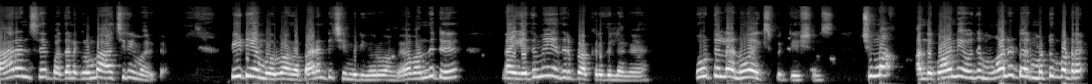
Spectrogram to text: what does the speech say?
பேரண்ட்ஸே பார்த்தா எனக்கு ரொம்ப ஆச்சரியமா இருக்கு. பிடிஎம் வருவாங்க பேரண்ட் டீச்சர் மீட்டிங் வருவாங்க. வந்துட்டு நான் எதுவுமே எதிர்பார்க்கறது இல்லைங்க. டோட்டலா நோ எக்ஸ்பெக்டேஷன்ஸ் சும்மா அந்த குழந்தைய வந்து மானிட்டர் மட்டும் பண்றேன்.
